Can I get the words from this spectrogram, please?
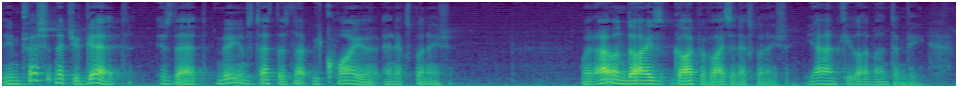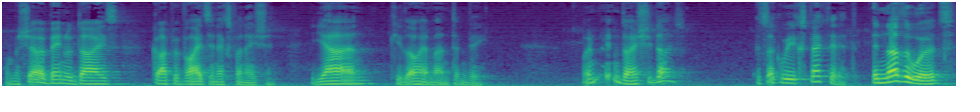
The impression that you get is that Miriam's death does not require an explanation. When Aaron dies, God provides an explanation. Yan. When Moshe Rabbeinu dies, God provides an explanation. Yan. When Miriam dies, she dies. It's like we expected it. In other words,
